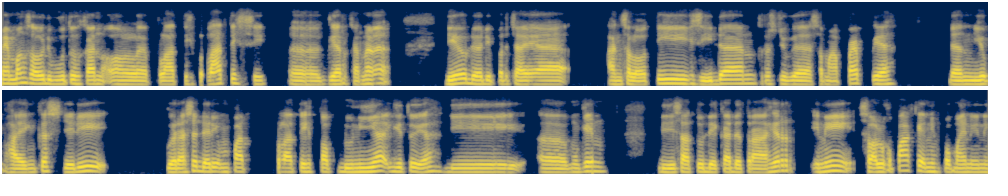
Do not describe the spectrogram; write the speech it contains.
memang selalu dibutuhkan oleh pelatih-pelatih sih, eh, Ger, karena dia udah dipercaya Ancelotti, Zidane, terus juga sama Pep ya, dan Jupp Heynckes. Jadi gue rasa dari empat pelatih top dunia gitu ya di eh, mungkin di satu dekade terakhir ini selalu kepake nih pemain ini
